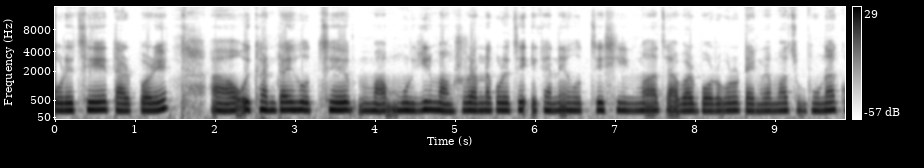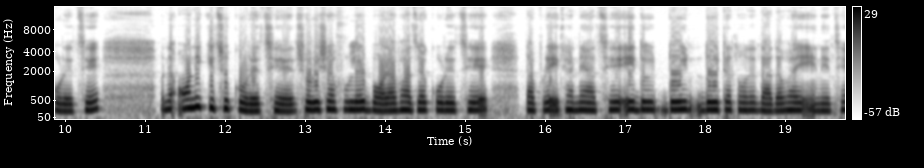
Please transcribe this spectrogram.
করেছে, তারপরে ওইখানটায় হচ্ছে মুরগির মাংস রান্না করেছে, এখানে হচ্ছে শিং মাছ, আবার বড় বড় ট্যাংরা মাছ ভুনা করেছে। মানে অনেক কিছু করেছে। সরিষা ফুলের বড়া ভাজা করেছে। তারপরে এখানে আছে, এই দুই দুই, দুইটা তোমাদের দাদাভাই এনেছে।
